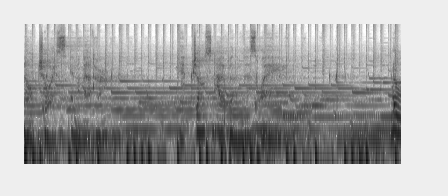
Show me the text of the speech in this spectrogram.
no choice in the matter. It just happened this way. No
